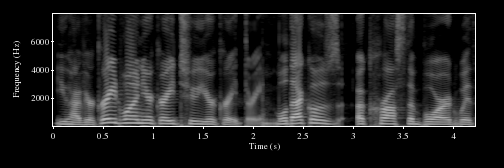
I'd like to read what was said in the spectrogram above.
you have your grade one, your grade two, your grade three. Well, that goes across the board with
